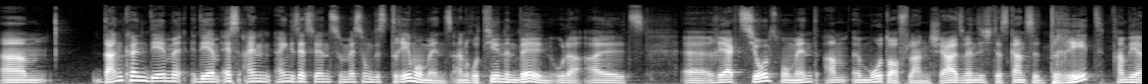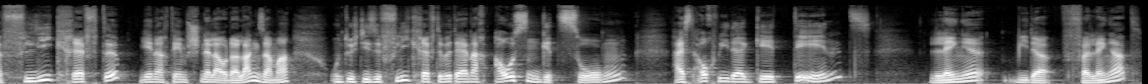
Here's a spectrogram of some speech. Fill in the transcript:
Ähm, dann können DM DMS ein, eingesetzt werden zur Messung des Drehmoments an rotierenden Wellen oder als äh, Reaktionsmoment am äh, Motorflansch. Ja, also wenn sich das Ganze dreht, haben wir ja Fliehkräfte, je nachdem schneller oder langsamer. Und durch diese Fliehkräfte wird er nach außen gezogen, heißt auch wieder gedehnt, Länge wieder verlängert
